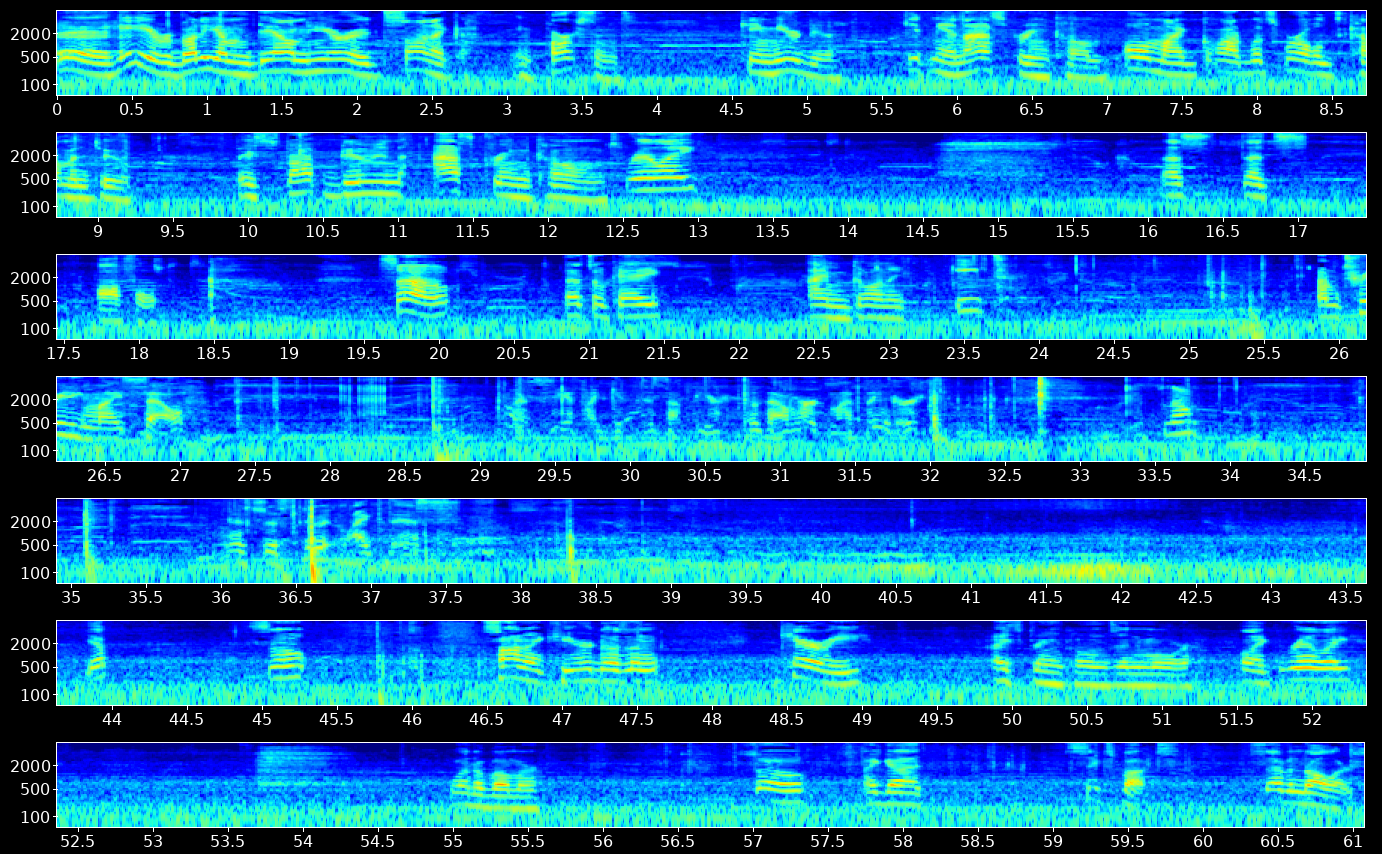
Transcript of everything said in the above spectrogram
Hey, hey everybody, I'm down here at Sonic in Parsons. Came here to get me an ice cream cone. Oh my God, what's world's coming to? They stopped doing ice cream cones. Really? That's, that's awful. So, that's okay. I'm gonna eat. I'm treating myself. Let's see if I get this up here without hurting my fingers. Nope. Let's just do it like this. Yep. So, Sonic here doesn't carry ice cream cones anymore. Like, really? What a bummer. So, I got six bucks, seven dollars.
